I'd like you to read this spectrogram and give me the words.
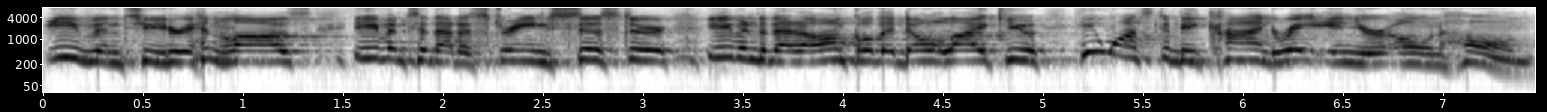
even to your in laws, even to that estranged sister, even to that uncle that don't like you. He wants to be kind right in your own home.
